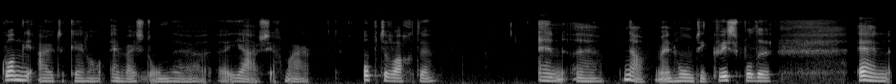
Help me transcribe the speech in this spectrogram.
kwam die uit de kennel en wij stonden, uh, ja, zeg maar, op te wachten. En nou, mijn hond die kwispelde en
